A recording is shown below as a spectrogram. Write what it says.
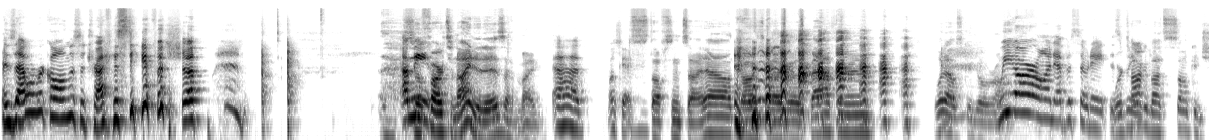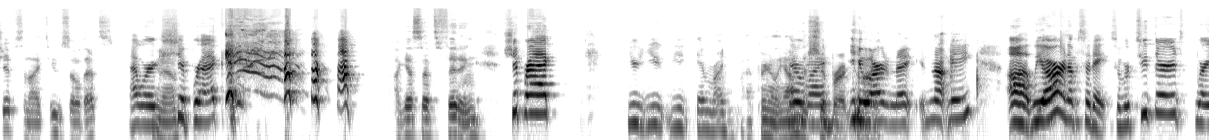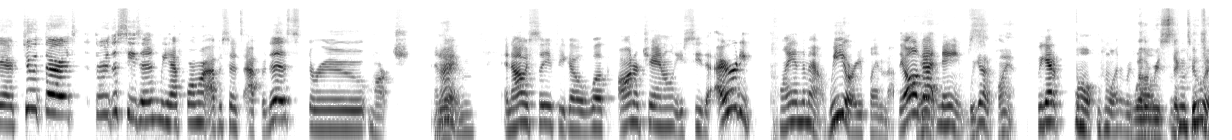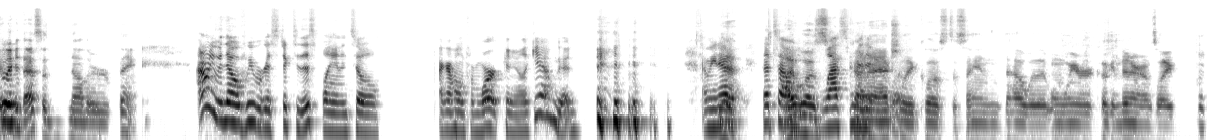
Is that what we're calling this? A travesty of a show? I so mean- far tonight it is my Uh, okay. stuff's inside out dogs gotta go to the bathroom what else could go wrong we are on episode eight this we're week. talking about sunken ships tonight too so that's that word you know. shipwreck. i guess that's fitting shipwreck. You you you. Never mind. apparently i'm Never the mind. shipwreck You are tonight, not me. Uh, we are in episode eight, so we're two thirds. We're two thirds through the season. We have four more episodes after this through March, and Yeah. I'm and obviously, if you go look on our channel, you see that I already planned them out. We already planned them out. They all Yeah. got names. we got a plan we got to well whether we whether we stick to do it, that's another thing I don't even know if we were gonna stick to this plan until I got home from work, and you're like, "Yeah, I'm good." I mean, yeah that, that's how i was last kind of minute. actually close to saying the hell with it when we were cooking dinner i was like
